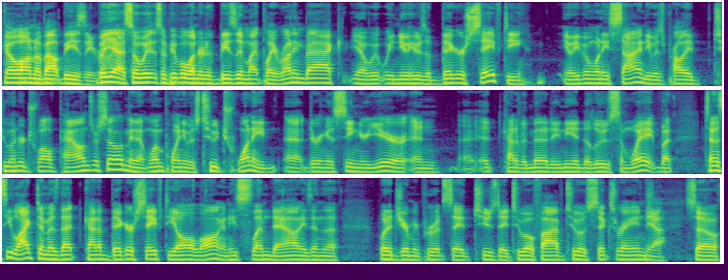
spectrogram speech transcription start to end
go on about Beasley. But yeah, so we, so people wondered if Beasley might play running back. You know, we, we knew he was a bigger safety. You know, even when he signed, he was probably 212 pounds or so. I mean, at one point he was 220 uh, during his senior year, and uh, it kind of admitted he needed to lose some weight. But Tennessee liked him as that kind of bigger safety all along, and he's slimmed down. He's in the what did Jeremy Pruitt say Tuesday 205 206 range. Yeah. So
